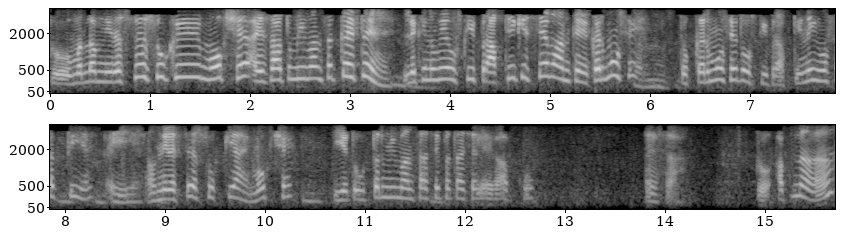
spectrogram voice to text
तो मतलब निरस्य सुख मोक्ष है, ऐसा तो मीमांसक कहते हैं। लेकिन वे उसकी प्राप्ति किससे मानते हैं? कर्मों से। तो कर्मों से तो उसकी प्राप्ति नहीं हो सकती है। यही है। और निरस्य सुख क्या है? मोक्ष है। ये तो उत्तर मीमांसा से पता चलेगा आपको। ऐसा। तो अपना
